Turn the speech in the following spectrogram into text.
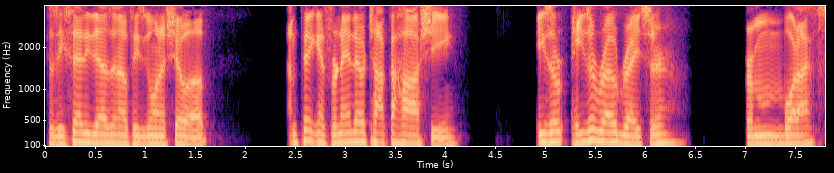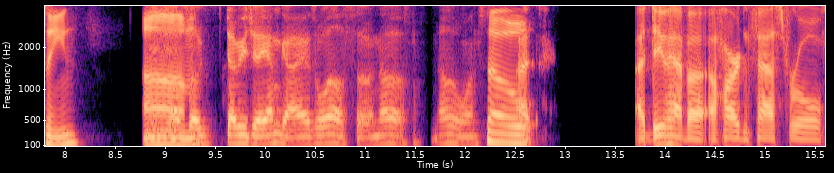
because he said he doesn't know if he's going to show up, I'm picking Fernando Takahashi. He's a he's a road racer, from what I've seen. Um, also WJM guy as well. So another another one. so I- I do have a, a hard and fast rule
